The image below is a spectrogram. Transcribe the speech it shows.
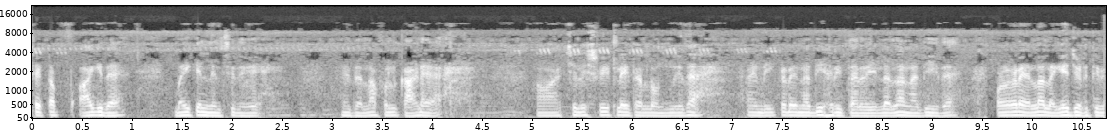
ಸೆಟಪ್ ಆಗಿದೆ. ಬೈಕಲ್ಲಿ ನಿಲ್ಸಿದ್ದೀವಿ ಇದೆಲ್ಲ ಫುಲ್ ಕಾಡೆ. ಆ್ಯಕ್ಚುಲಿ ಸ್ಟ್ರೀಟ್ ಲೈಟಲ್ಲಿ ಒಂದು ಇದೆ ಆ್ಯಂಡ್ ಈ ಕಡೆ ನದಿ ಹರಿತಾ ಇದೆ. ಇಲ್ಲೆಲ್ಲ ನದಿ ಇದೆ. ಒಳಗಡೆ ಎಲ್ಲ ಲಗೇಜ್ ಇಡ್ತೀವಿ.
